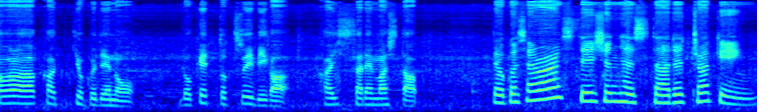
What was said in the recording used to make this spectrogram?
原各局でのロケット追尾が開始されました The Okasawara station has started tracking.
